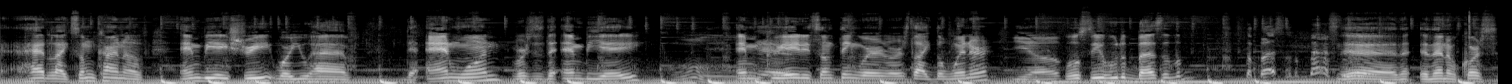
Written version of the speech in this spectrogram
had like some kind of NBA Street where you have the And1 versus the NBA Ooh. and Yeah. created something where, where it's like the winner. Yup. We'll see who the best of the the best of the best. yeah, and and then of course,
